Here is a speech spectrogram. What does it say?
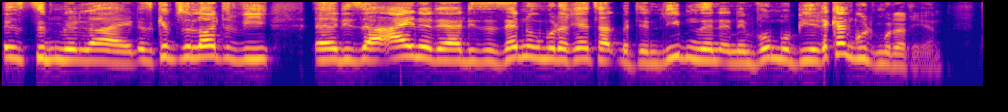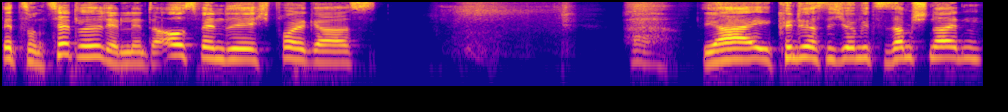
Es tut mir leid. Es gibt so Leute wie äh, dieser eine, der diese Sendung moderiert hat mit den Liebenden in dem Wohnmobil. Der kann gut moderieren. Der hat so einen Zettel, den lernt er auswendig, Vollgas. Ja, könnt ihr das nicht irgendwie zusammenschneiden?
